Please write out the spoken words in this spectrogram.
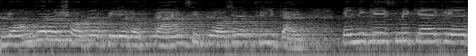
longer और shorter period of time symbiosis of three type यानी कि इसमें क्या है कि एक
